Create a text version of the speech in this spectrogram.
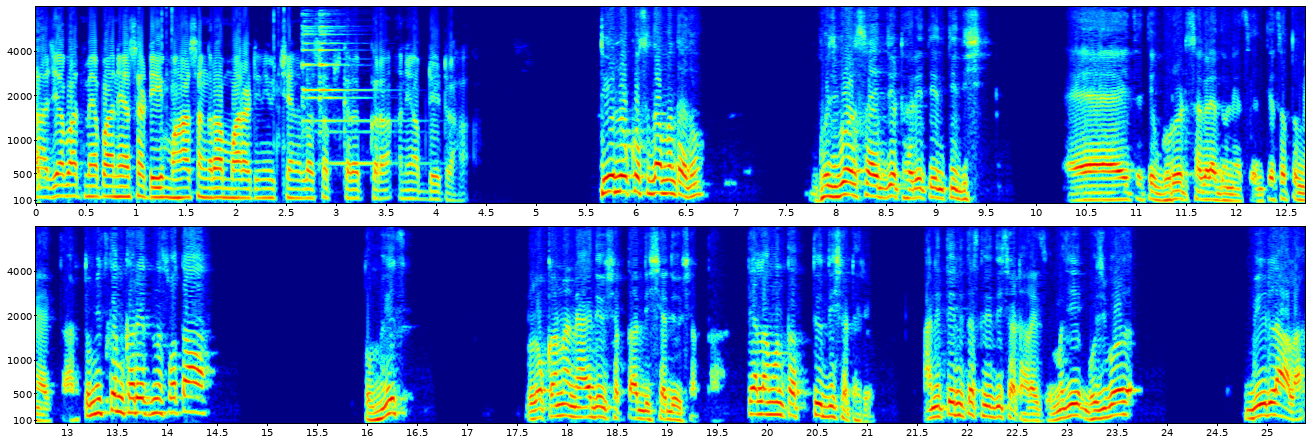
ताज्या बातम्या पाहण्यासाठी महासंग्राम मराठी न्यूज चॅनलला सबस्क्राईब करा आणि अपडेट रहा. ते लोक सुद्धा म्हणतात हो. भुजबळ साहेब जे ठरवते ती दिशी. ए, ते घुरट सगळ्या दुनियाचं आणि त्याचं तुम्ही ऐकता. तुम्हीच कण खरेत ना स्वतः. तुम्हीच लोकांना न्याय देऊ शकता दिशा देऊ शकता. त्याला म्हणतात ती दिशा ठरेव. आणि त्यांनी तसली दिशा ठरायची म्हणजे भुजबळ बीडला आला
